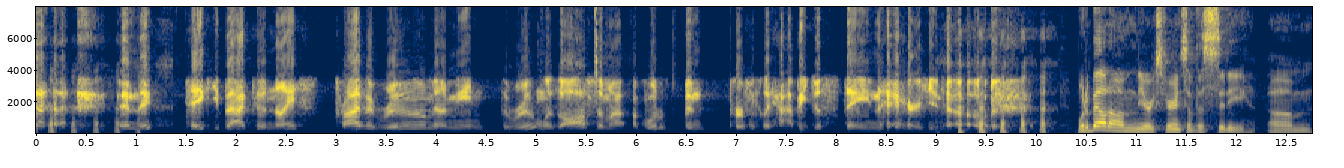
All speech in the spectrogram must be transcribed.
and they take you back to a nice private room i mean the room was awesome i, I would have been perfectly happy just staying there you know What about um your experience of the city? Um,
